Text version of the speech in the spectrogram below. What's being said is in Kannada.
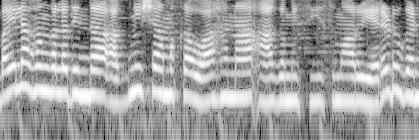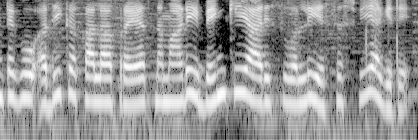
ಬೈಲಹೊಂಗಲದಿಂದ ಅಗ್ನಿಶಾಮಕ ವಾಹನ ಆಗಮಿಸಿ ಸುಮಾರು ಎರಡು ಗಂಟೆಗೂ ಅಧಿಕ ಕಾಲ ಪ್ರಯತ್ನ ಮಾಡಿ ಬೆಂಕಿ ಆರಿಸುವಲ್ಲಿ ಯಶಸ್ವಿಯಾಗಿದೆ.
